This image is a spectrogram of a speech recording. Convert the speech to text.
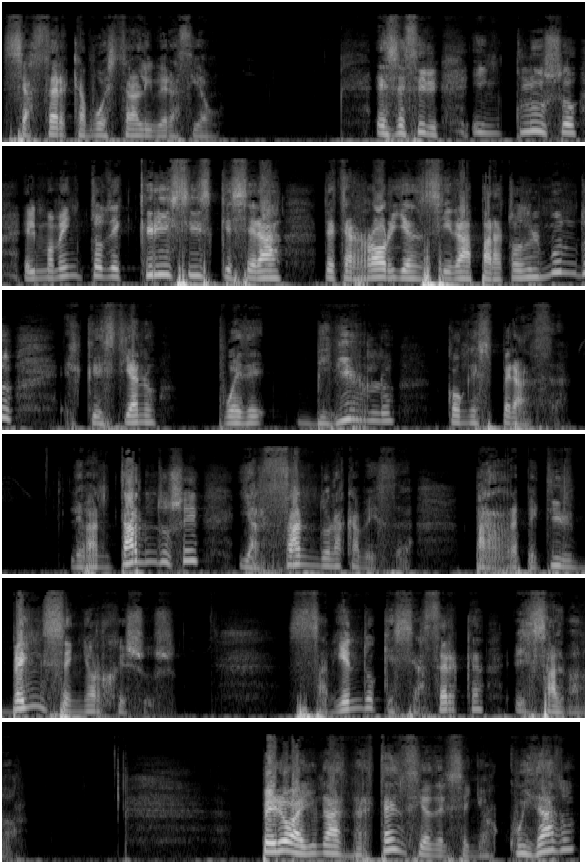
se acerca vuestra liberación es decir, incluso el momento de crisis que será de terror y ansiedad para todo el mundo, el cristiano puede vivirlo con esperanza, levantándose y alzando la cabeza para repetir ven Señor Jesús, sabiendo que se acerca el Salvador. Pero hay una advertencia del Señor, cuidado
